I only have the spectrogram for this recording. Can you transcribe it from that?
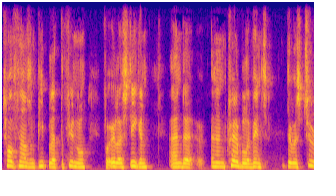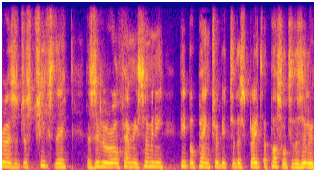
12,000 people at the funeral for Erlo Stegen and uh, an incredible event. There was two rows of just chiefs there, the Zulu royal family, so many people paying tribute to this great apostle to the Zulu.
